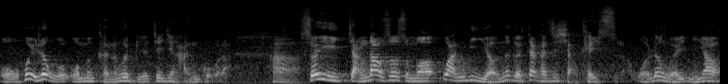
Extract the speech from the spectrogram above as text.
我会认为我们可能会比较接近韩国了，啊，所以讲到说什么万例哦，那个大概是小 case 了。我认为你要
